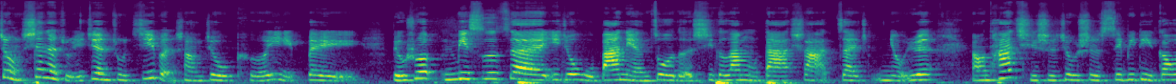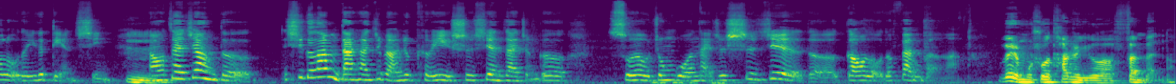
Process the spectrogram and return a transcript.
这种现代主义建筑，基本上就可以被，比如说密斯在一九五八年做的西格拉姆大厦在纽约，然后它其实就是 CBD 高楼的一个典型。嗯然后在这样的西格拉姆大厦，基本上就可以是现在整个所有中国乃至世界的高楼的范本啊。为什么说它是一个范本呢？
